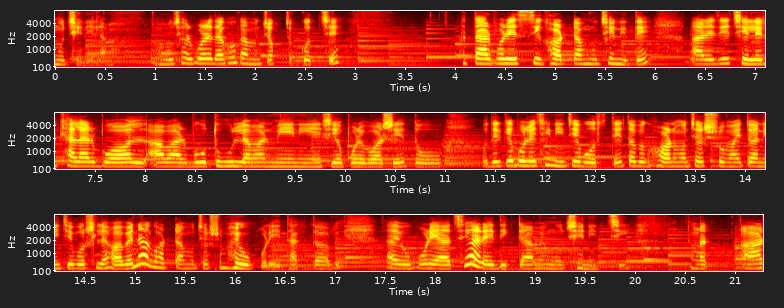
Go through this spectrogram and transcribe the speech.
মুছে নিলাম। মুছার পরে দেখো কেমন চকচক করছে। তারপরে এসছি ঘরটা মুছে নিতে। আর এই যে ছেলের খেলার বল, আবার বোতুল আমার মেয়ে নিয়ে এসে ওপরে বসে। তো ওদেরকে বলেছি নিচে বসতে, তবে ঘর মোছার সময় তো আর নিচে বসলে হবে না, ঘরটা মোছার সময় উপরেই থাকতে হবে। তাই উপরে আছে আর এই দিকটা আমি মুছে নিচ্ছি। আর- আর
